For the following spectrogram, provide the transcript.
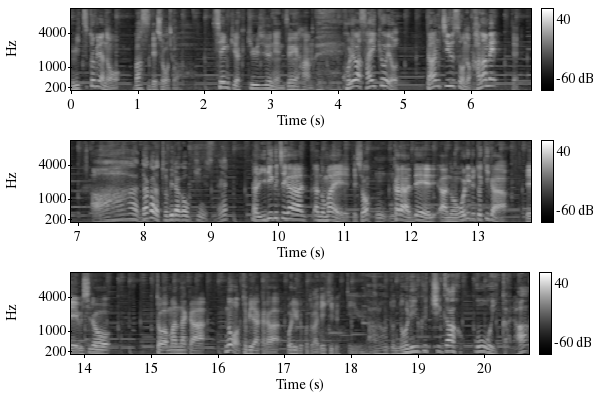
ー、3つ扉のバスでしょうと1990年前半。これは最強よ。団地輸送の要って。ああだから扉が大きいんですね、だから入り口があの前でしょ、うんうん。からであの降りる時が、えー後ろと真ん中の扉から降りることができるっていう。なるほど。乗り口が多いから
